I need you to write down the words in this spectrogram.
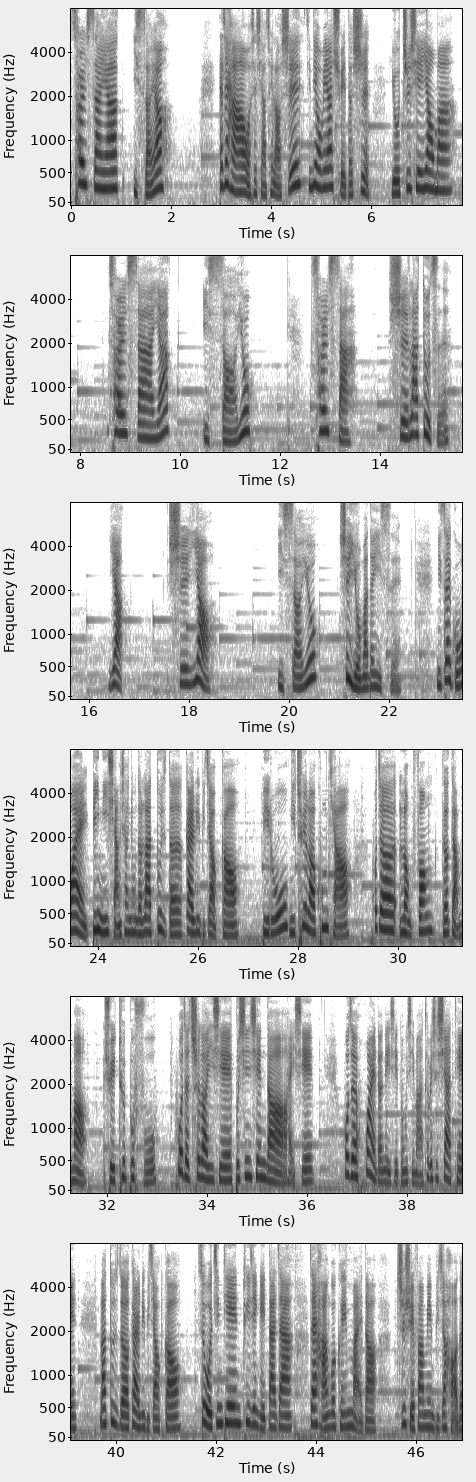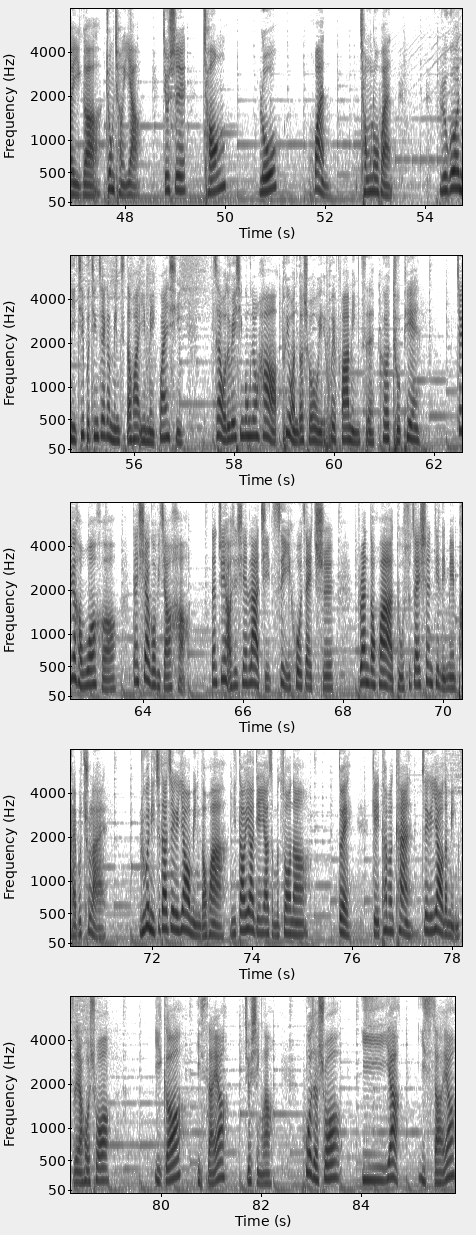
설사약있어요？大家好，我是小翠老师。今天我们要学的是有止泻药吗？설사약있어 요？ 설사是拉肚子，약是药，있어요是有吗的意思。你在国外比你想象中的拉肚子的概率比较高，比如你吹了空调， 或者冷风得感冒、水土不服，或者吃了一些不新鲜的海鲜，或者坏的那些东西嘛。特别是夏天，拉肚子的概率比较高。所以我今天推荐给大家，在韩国可以买的止血方面比较好的一个中成药，就是从罗焕。重罗环，如果你记不清这个名字的话也没关系，在我的微信公众号推文的时候也会发名字和图片。这个很温和，但效果比较好，但最好是先辣几次以后再吃，不然的话毒素在身体里面排不出来。如果你知道这个药名的话，你到药店要怎么做呢？对，给他们看这个药的名字，然后说一个意思呀就行了。或者说一样意思呀？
